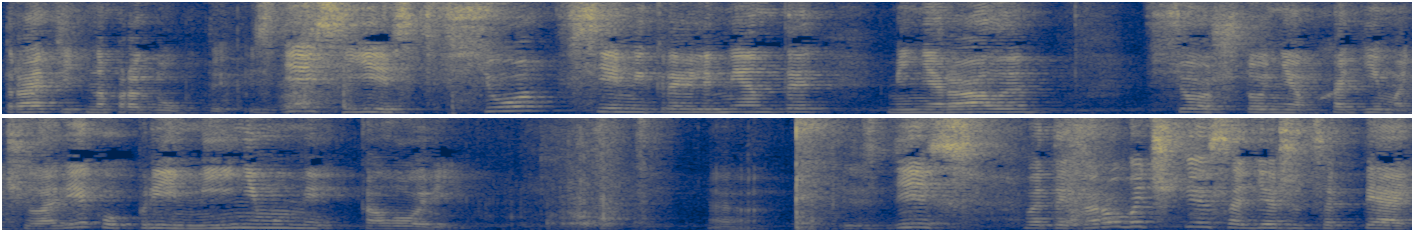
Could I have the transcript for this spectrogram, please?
тратить на продукты. Здесь есть все, все микроэлементы, минералы, все, что необходимо человеку при минимуме калорий. Здесь в этой коробочке содержится 5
